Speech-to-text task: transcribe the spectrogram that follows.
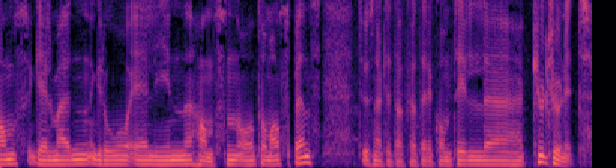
Hans Gelmeiden, Gro Elin Hansen og Thomas Spens, tusen hjertelig takk for at dere kom til Kulturnytt.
